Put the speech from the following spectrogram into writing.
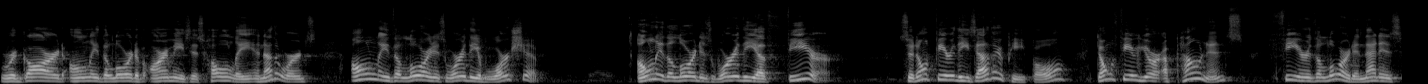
regard only the Lord of armies as holy. In other words, only the Lord is worthy of worship. Only the Lord is worthy of fear. So don't fear these other people. Don't fear your opponents, fear the Lord. And that is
